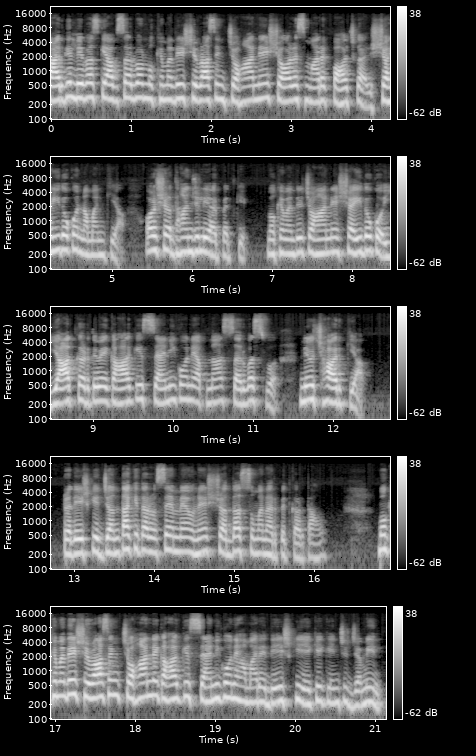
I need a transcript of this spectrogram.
कारगिल दिवस के अवसर पर मुख्यमंत्री शिवराज सिंह चौहान ने शौर्य स्मारक पहुंचकर शहीदों को नमन किया और श्रद्धांजलि अर्पित की। मुख्यमंत्री चौहान ने शहीदों को याद करते हुए कहा कि सैनिकों ने अपना सर्वस्व न्यौछावर किया। प्रदेश की जनता की तरफ़ से मैं उन्हें श्रद्धा सुमन अर्पित करता हूँ। मुख्यमंत्री शिवराज सिंह चौहान ने कहा कि सैनिकों ने हमारे देश की एक एक इंच ज़मीन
